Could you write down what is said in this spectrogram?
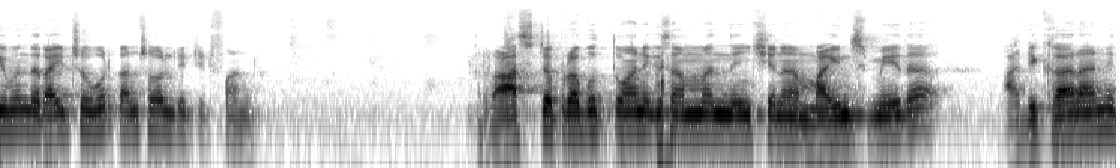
given the rights over consolidated fund రాష్ట్ర ప్రభుత్వానికి సంబంధించిన మైన్స్ మీద అధికారాన్ని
